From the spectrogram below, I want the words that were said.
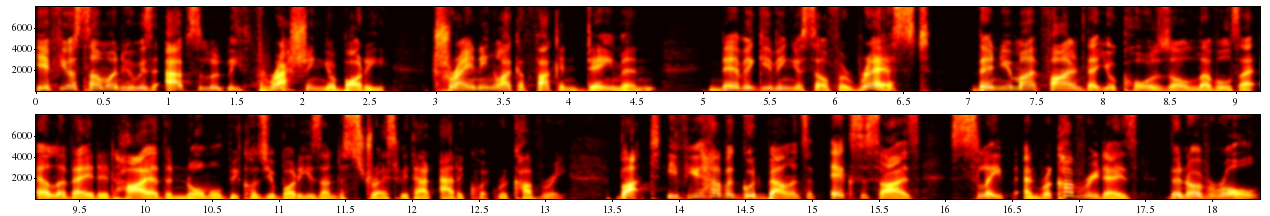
if you're someone who is absolutely thrashing your body, training like a fucking demon, never giving yourself a rest, then you might find that your cortisol levels are elevated higher than normal because your body is under stress without adequate recovery. But if you have a good balance of exercise, sleep, and recovery days, then overall,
